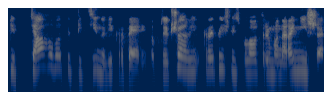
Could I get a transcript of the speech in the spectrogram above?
підтягувати під ці нові критерії. Тобто, якщо критичність була отримана раніше,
